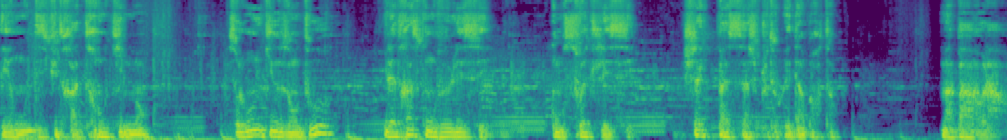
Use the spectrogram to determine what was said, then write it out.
et on discutera tranquillement sur le monde qui nous entoure et la trace qu'on veut laisser, qu'on souhaite laisser. Chaque passage plutôt est important. Ma parole.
